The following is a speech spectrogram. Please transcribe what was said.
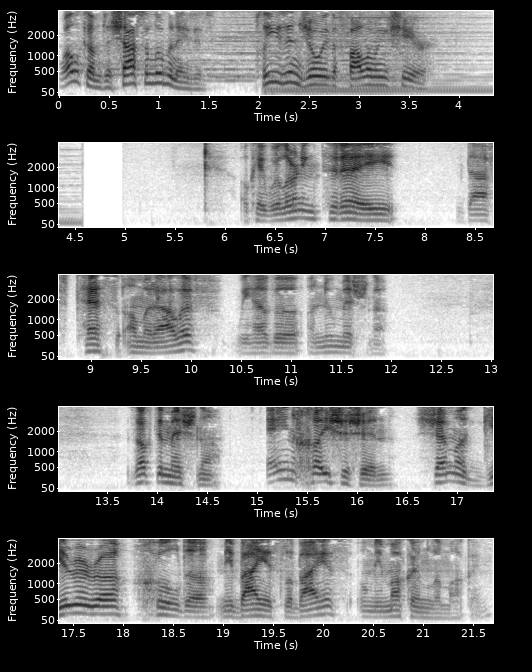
Welcome to Shas Illuminated. Please enjoy the following shir. Okay, we're learning today Daf Tes Amar Aleph. We have a, a new Mishnah. Zok the Mishnah. Ein chayshishin shema girira chulda mibayis labayis umimakim lamakim.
